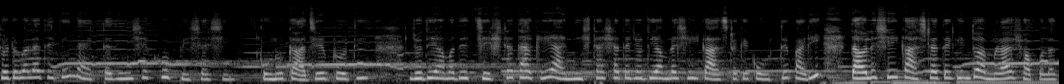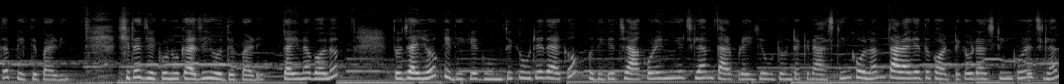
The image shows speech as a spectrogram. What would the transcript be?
ছোটবেলা থেকেই না একটা জিনিসে খুব বিশ্বাসী। কোনো কাজের প্রতি যদি আমাদের চেষ্টা থাকে আর নিষ্ঠার সাথে যদি আমরা সেই কাজটাকে করতে পারি, তাহলে সেই কাজটাতে কিন্তু আমরা সফলতা পেতে পারি। সেটা যে কোনো কাজেই হতে পারে, তাই না বলো? তো যাই হোক, এদিকে ঘুম থেকে উঠে দেখো, ওদিকে চা করে নিয়েছিলাম, তারপরে এই যে উঠোনটাকে ডাস্টিং করলাম, তার আগে তো ঘরটাকেও ডাস্টিং করেছিলাম।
